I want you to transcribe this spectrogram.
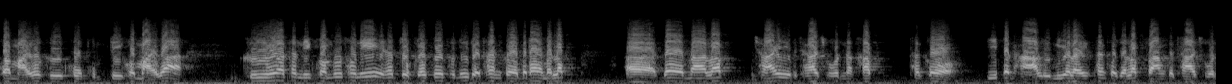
ความหมายก็คือคงผมตีความหมายว่า คือว่าท่านมีความรู้เท่านี้ท่านจบแล้วก็เท่านี้แต่ท่านก็ไม่ได้มารับได้มารับใช้ประชาชนนะครับท่านก็มีปัญหาหรือมีอะไร ท่านก็จะรับฟังประชาชน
